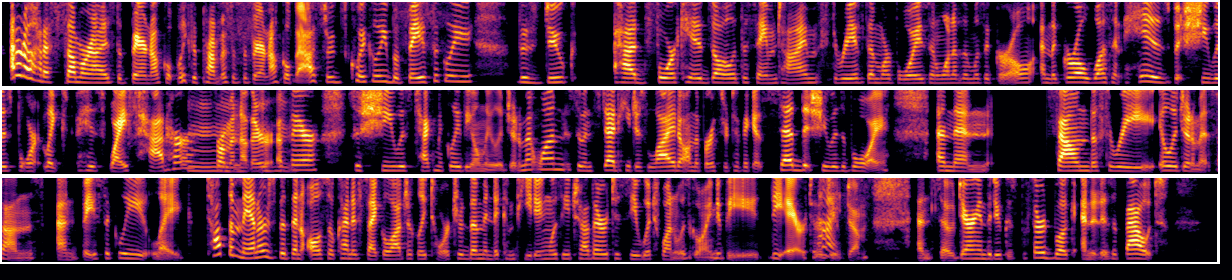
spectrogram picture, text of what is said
I don't know how to summarize the bare knuckle like the premise of the bare knuckle bastards quickly, but basically this Duke had four kids all at the same time. Three of them were boys and one of them was a girl. And the girl wasn't his, but she was born like his wife had her from Mm, another mhm. affair. So she was technically the only legitimate one. So instead he just lied on the birth certificate, said that she was a boy, and then found the three illegitimate sons and basically like taught them manners but then also kind of psychologically tortured them into competing with each other to see which one was going to be the heir to the Nice. dukedom and so Daring and the Duke is the third book, and it is about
